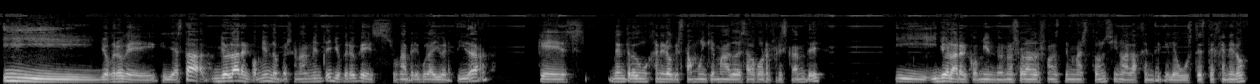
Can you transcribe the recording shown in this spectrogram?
Y yo creo que, que ya está. Yo la recomiendo personalmente, yo creo que es una película divertida, que es dentro de un género que está muy quemado, es algo refrescante. Y, y yo la recomiendo, no solo a los fans de Emma Stone, sino a la gente que le guste este género,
